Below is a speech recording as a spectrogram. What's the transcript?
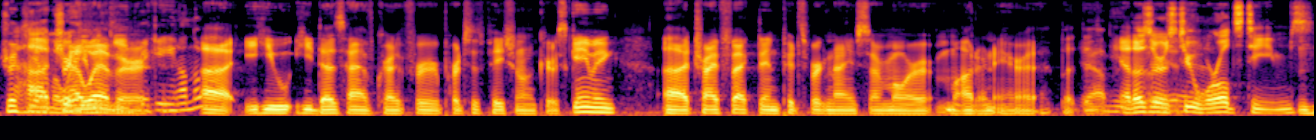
tricky Uh, on the tricky. However, Tricky on the uh, he he does have credit for participation on Curse Gaming. Uh, Trifecta and Pittsburgh Knights are more modern era, but Yeah. Yeah, those are his two worlds teams.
